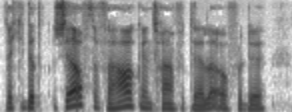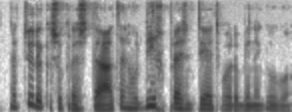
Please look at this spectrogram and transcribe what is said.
dat je datzelfde verhaal kunt gaan vertellen over de natuurlijke zoekresultaten en hoe die gepresenteerd worden binnen Google.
